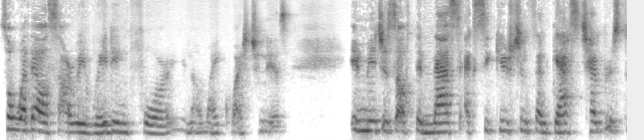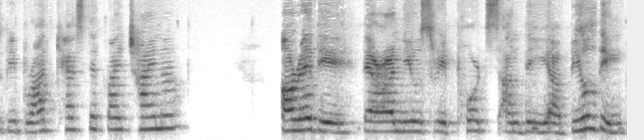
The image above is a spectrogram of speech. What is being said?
So what else are we waiting for? You know, my question is, images of the mass executions and gas chambers to be broadcasted by China. Already there are news reports on the uh, building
